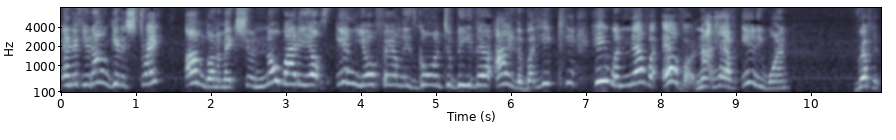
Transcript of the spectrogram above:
And if you don't get it straight, I'm going to make sure nobody else in your family is going to be there either. But he can't, he will never ever not have anyone rep-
